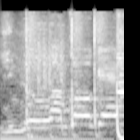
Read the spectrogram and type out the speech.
You know I'm gonna get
